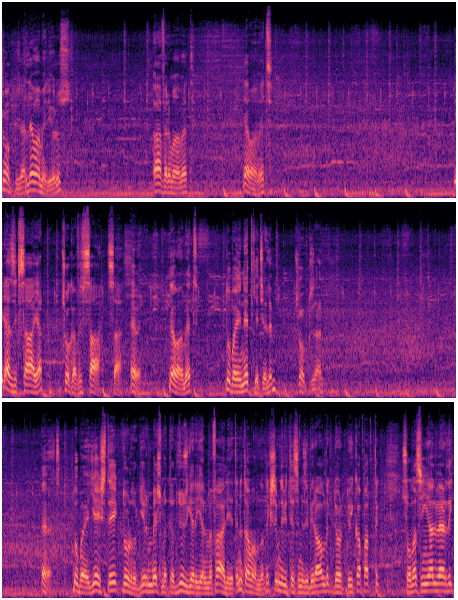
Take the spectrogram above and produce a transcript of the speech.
Çok güzel devam ediyoruz. Aferin Ahmet. Devam et. Birazcık sağ yap. Çok hafif sağ, sağ. Evet. Devam et. Dubai'yi net geçelim. Çok güzel. Evet. Dubai'yi geçtik, durduk. 25 metre düz geri gelme faaliyetini tamamladık. Şimdi vitesimizi bir aldık, dörtlüyü kapattık. Sola sinyal verdik.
